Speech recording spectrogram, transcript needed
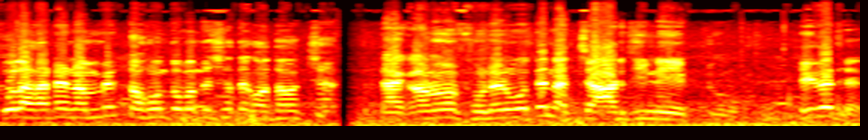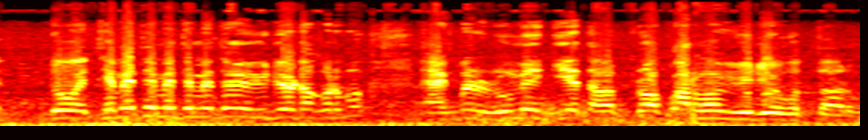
কোলাঘাটে নামবে, তখন তোমাদের সাথে কথা হচ্ছে। তার কারণ আমার ফোনের মধ্যে না চার্জই নেই একটু। ঠিক আছে? তো থেমে থেমে থেমে থেমে ভিডিওটা করব। একবার রুমে গিয়ে তারপর প্রপার ভাবে ভিডিও করতে পারব।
